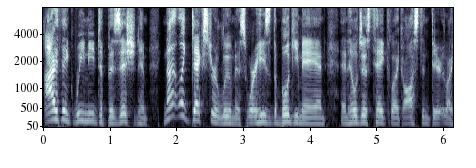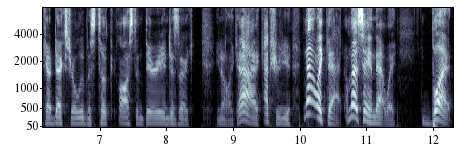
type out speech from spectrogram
I think we need to position him not like Dexter Lumis, where he's the boogeyman and he'll just take like Austin Theory, like how Dexter Lumis took Austin Theory and just like you know, like ah, I captured you. Not like that. I'm not saying that way, but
